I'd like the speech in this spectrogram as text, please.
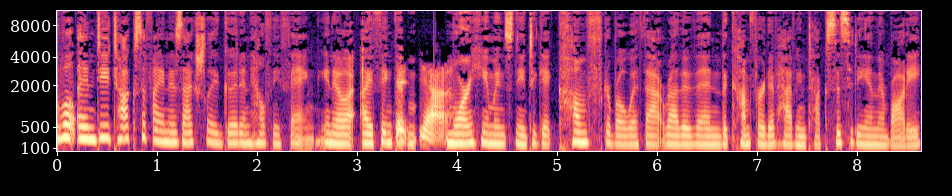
Well, and detoxifying is actually a good and healthy thing. You know, I think that It- yeah. more humans need to get comfortable with that rather than the comfort of having toxicity in their body.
